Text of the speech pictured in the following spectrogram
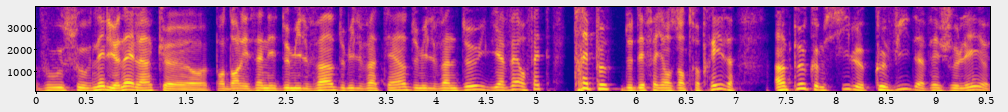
Vous vous souvenez, Lionel, hein, que euh, pendant les années 2020, 2021, 2022, il y avait en fait très peu de défaillances d'entreprises. Un peu comme si le Covid avait gelé euh,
